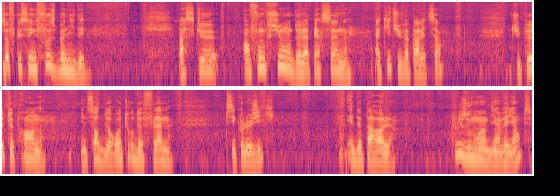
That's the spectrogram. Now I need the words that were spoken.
Sauf que c'est une fausse bonne idée. Parce que en fonction de la personne à qui tu vas parler de ça, tu peux te prendre une sorte de retour de flamme psychologique et de paroles plus ou moins bienveillantes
